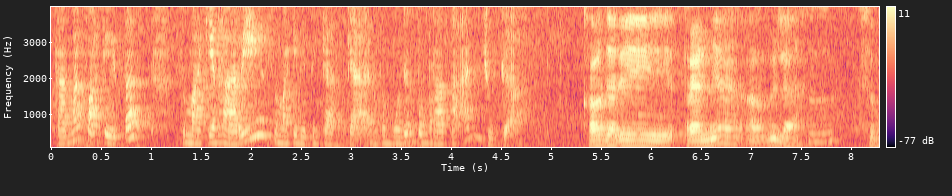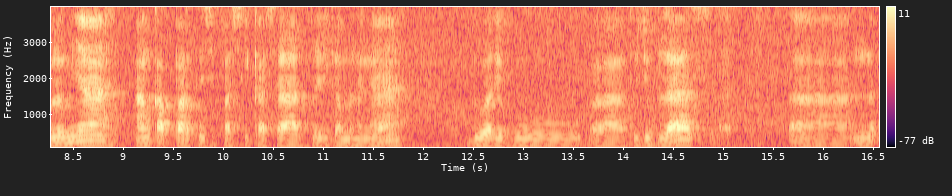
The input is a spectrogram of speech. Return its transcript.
Karena fasilitas semakin hari semakin ditingkatkan, kemudian pemerataan juga. kalau dari trennya alhamdulillah Hmm. sebelumnya angka partisipasi kasar pendidikan menengah 2017 eh, ne-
